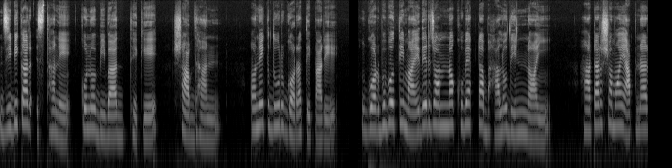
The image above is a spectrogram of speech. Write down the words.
জীবিকার স্থানে কোনো বিবাদ থেকে সাবধান। অনেক দূর গড়াতে পারে। গর্ভবতী মায়েদের জন্য খুব একটা ভালো দিন নয়। হাঁটার সময় আপনার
